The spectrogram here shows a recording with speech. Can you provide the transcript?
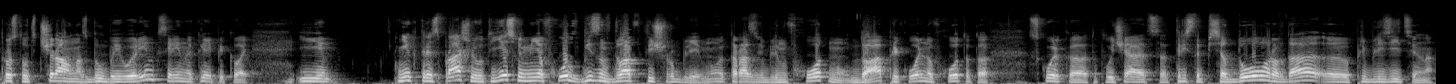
просто вот вчера у нас был боевой ринг с Ириной Клепиковой, и Некоторые спрашивали, вот если у меня вход в бизнес 20 тысяч рублей, ну это разве, блин, вход? Ну да, прикольно, вход это сколько это получается, 350 долларов, да, э, приблизительно.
